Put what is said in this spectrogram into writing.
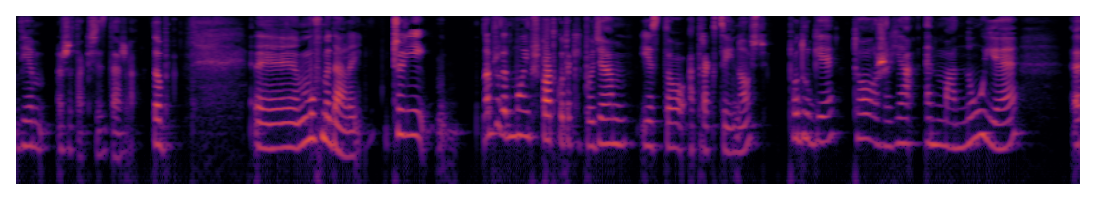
Wiem, że tak się zdarza. Dobra. Yy, mówmy dalej. Czyli na przykład w moim przypadku, tak jak powiedziałam, jest to atrakcyjność. Po drugie, to, że ja emanuję yy,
